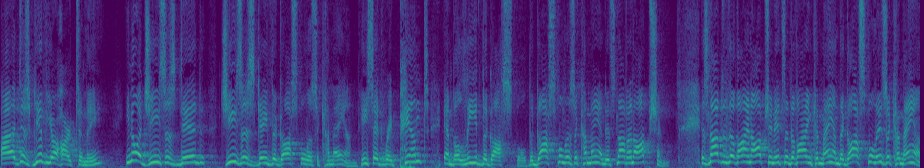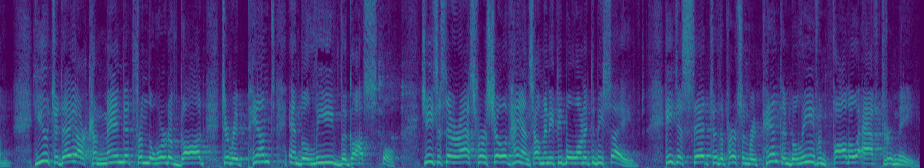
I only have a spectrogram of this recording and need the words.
Uh, just give your heart to me. You know what Jesus did? Jesus gave the gospel as a command. He said, Repent and believe the gospel. The gospel is a command, it's not an option. It's not a divine option, it's a divine command. The gospel is a command. You today are commanded from the Word of God to repent and believe the gospel. Jesus never asked for a show of hands how many people wanted to be saved. He just said to the person, Repent and believe and follow after me.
